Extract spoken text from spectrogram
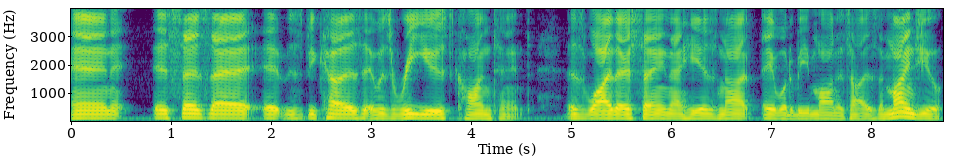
and it says that it was because it was reused content is why they're saying that he is not able to be monetized. And mind you,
